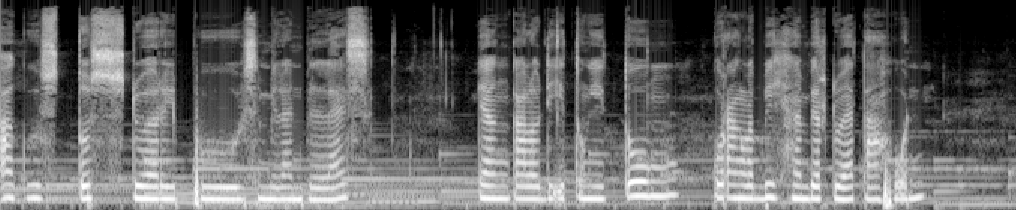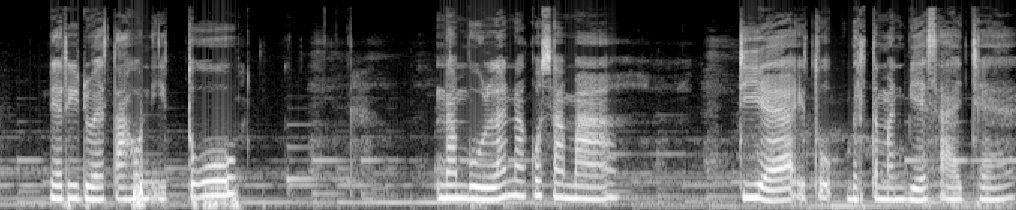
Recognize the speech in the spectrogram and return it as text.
Agustus 2019 yang kalau dihitung-hitung kurang lebih hampir 2 tahun. Dari 2 tahun itu enam bulan aku sama dia itu berteman biasa aja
